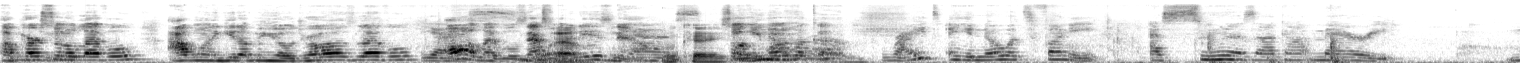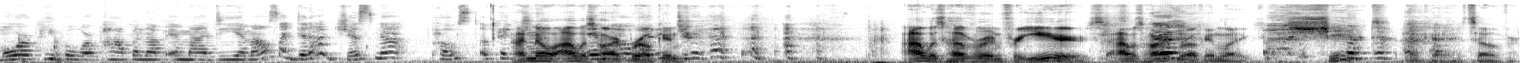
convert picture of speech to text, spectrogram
a Mm-hmm. personal level. I want to get up in your drawers level. Yes. All levels. That's Wow. what it is now. Yes. Okay. So And you you want to hook up? Right? And you know what's funny? As soon as I got married, more people were popping up in my DM. I was like, did I just not post a picture? I know, I was heartbroken. I was hovering for years. I was heartbroken. Like, shit. Okay, it's over.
